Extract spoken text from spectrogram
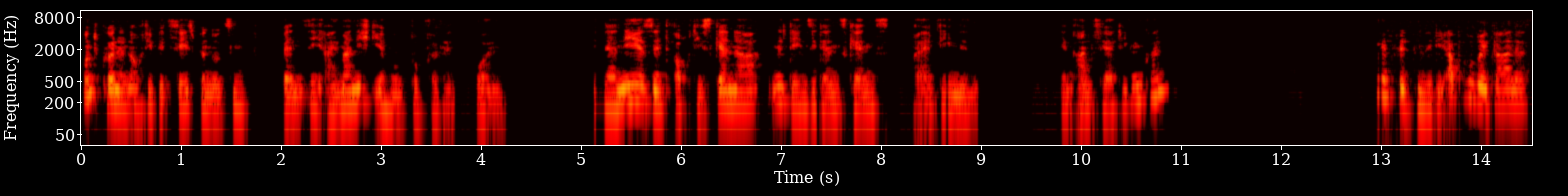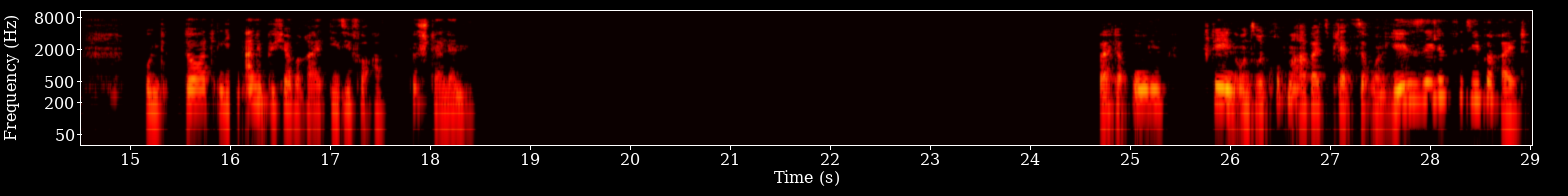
und können auch die PCs benutzen, wenn Sie einmal nicht Ihr Notebook verwenden wollen. In der Nähe sind auch die Scanner, mit denen Sie dann Scans Ihrer entliehenen Medien anfertigen können. Hier finden Sie die Abholregale und dort liegen alle Bücher bereit, die Sie vorab bestellen. Weiter oben stehen unsere Gruppenarbeitsplätze und Lesesäle für Sie bereit.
